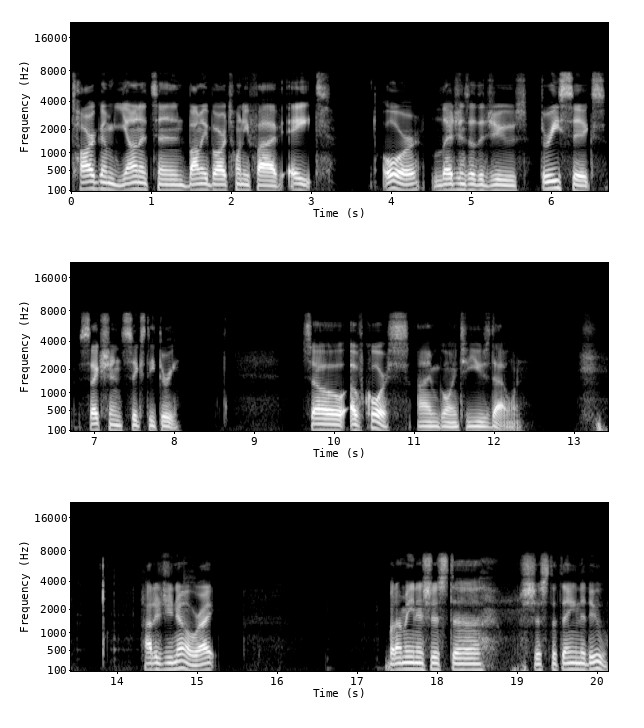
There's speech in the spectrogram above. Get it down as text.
Targum Yonatan, Bamidbar 25, 8, or Legends of the Jews 3 6, section 63. So, of course, I'm going to use that one. How did you know, right? But I mean, it's just uh, it's just the thing to do.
